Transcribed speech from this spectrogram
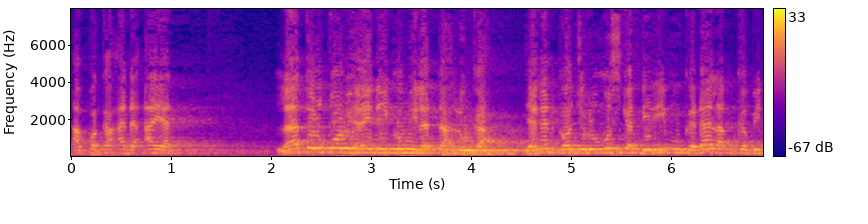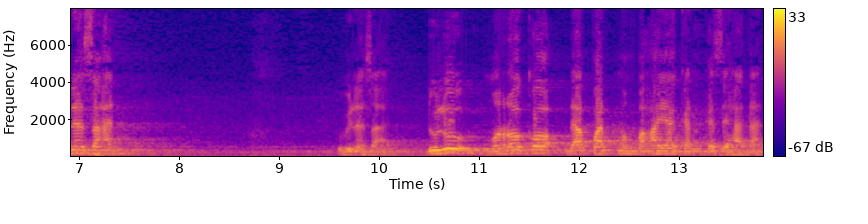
Apakah ada ayat? La tulqu tahlukah jangan kau jerumuskan dirimu ke dalam kebinasaan. Kebinasaan. Dulu merokok dapat membahayakan kesehatan.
